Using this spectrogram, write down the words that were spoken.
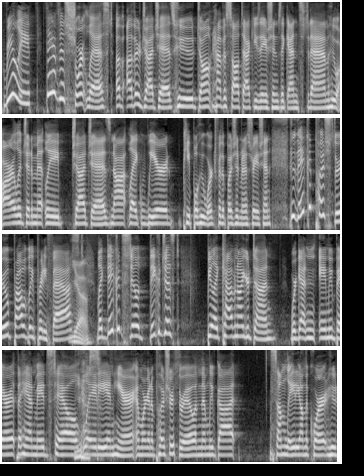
really they have this short list of other judges who don't have assault accusations against them who are legitimately judges not like weird people who worked for the Bush administration who they could push through probably pretty fast Yeah. like they could still they could just be like Kavanaugh you're done we're getting Amy Barrett the handmaid's tale Yes. lady in here and we're going to push her through and then we've got some lady on the court who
